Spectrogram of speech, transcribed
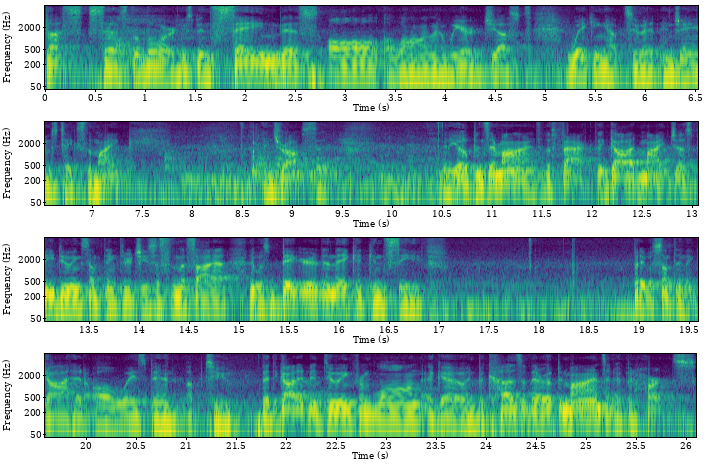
Thus says the Lord, who's been saying this all along, and we are just waking up to it. And James takes the mic and drops it. And he opens their mind to the fact that God might just be doing something through Jesus the Messiah that was bigger than they could conceive. But it was something that God had always been up to, that God had been doing from long ago. And because of their open minds and open hearts,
